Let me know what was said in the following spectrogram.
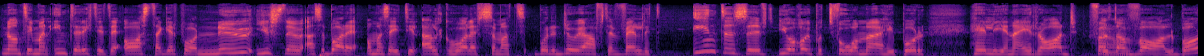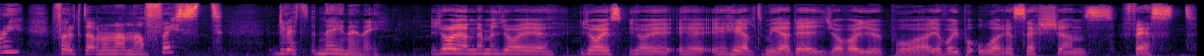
Någonting man inte riktigt är astaggad på nu, just nu, alltså bara om man säger till alkohol eftersom att både du och jag har haft det väldigt intensivt. Jag var ju på två möhippor helgerna i rad följt Ja. av Valborg, följt av någon annan fest. Du vet, nej nej nej. Ja, ja, nej men jag är, jag är, jag är, är, är helt med dig. Jag var ju på, jag var ju på Åre Sessions fest.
